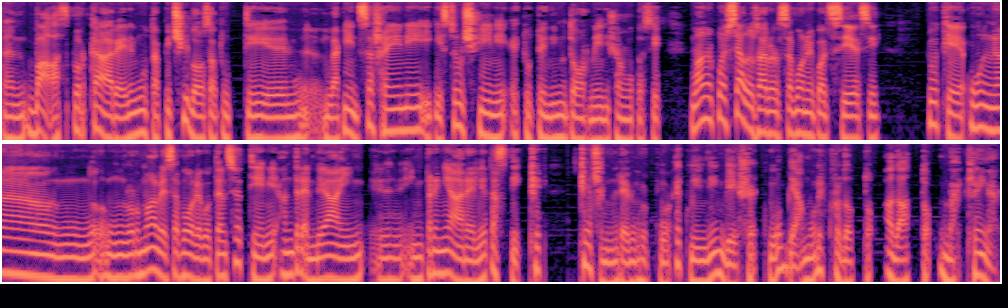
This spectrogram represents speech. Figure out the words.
ehm, va a sporcare di molto appiccicosa tutti eh, la pinza freni, i pistoncini e tutti i dintorni, diciamo così. Ma non possiamo usare un sapone qualsiasi, perché un, un, un normale sapone con tensiottini andrebbe a in, eh, impregnare le pasticche che non servirebbero più e quindi invece qui abbiamo il prodotto adatto da cleaner,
